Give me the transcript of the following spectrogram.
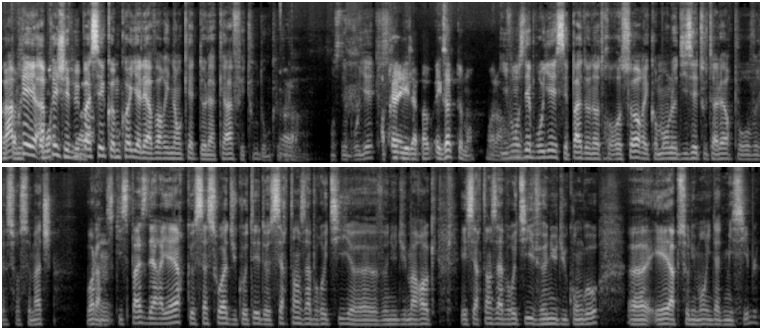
après, après, j'ai vu passer comme quoi il y allait avoir une enquête de la CAF et tout, donc euh, on se débrouiller. Après, il a pas exactement. Ils vont se débrouiller, c'est pas de notre ressort. Et comme on le disait tout à l'heure pour ouvrir sur ce match, voilà, mm. ce qui se passe derrière, que ça soit du côté de certains abrutis euh, venus du Maroc et certains abrutis venus du Congo, euh, est absolument inadmissible.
